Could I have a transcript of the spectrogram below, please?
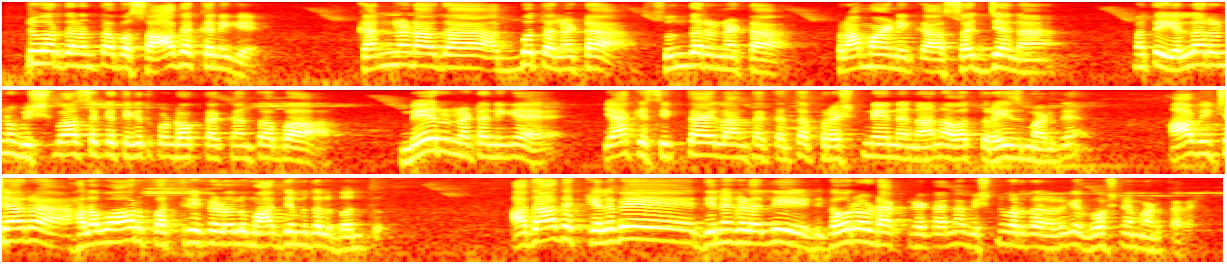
ವಿಷ್ಣುವರ್ಧನ್ ಅಂತ ಒಬ್ಬ ಸಾಧಕನಿಗೆ ಕನ್ನಡದ ಅದ್ಭುತ ನಟ, ಸುಂದರ ನಟ, ಪ್ರಾಮಾಣಿಕ, ಸಜ್ಜನ ಮತ್ತು ಎಲ್ಲರನ್ನೂ ವಿಶ್ವಾಸಕ್ಕೆ ತೆಗೆದುಕೊಂಡು ಹೋಗ್ತಕ್ಕಂಥ ಒಬ್ಬ ಮೇರು ನಟನಿಗೆ ಯಾಕೆ ಸಿಗ್ತಾ ಇಲ್ಲ ಅಂತಕ್ಕಂಥ ಪ್ರಶ್ನೆಯನ್ನು ನಾನು ಅವತ್ತು ರೈಸ್ ಮಾಡಿದೆ. ಆ ವಿಚಾರ ಹಲವಾರು ಪತ್ರಿಕೆಗಳಲ್ಲೂ ಮಾಧ್ಯಮದಲ್ಲಿ ಬಂತು. ಅದಾದ ಕೆಲವೇ ದಿನಗಳಲ್ಲಿ ಗೌರವ ಡಾಕ್ಟ್ರೇಟನ್ನು ವಿಷ್ಣುವರ್ಧನ್ ಅವರಿಗೆ ಘೋಷಣೆ ಮಾಡ್ತಾರೆ.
